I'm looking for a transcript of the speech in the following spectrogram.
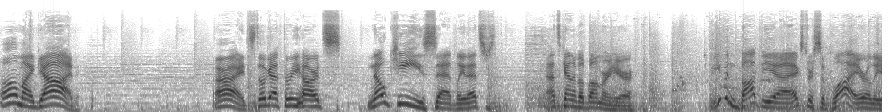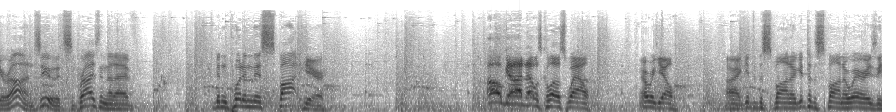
Oh my god. Alright, still got three hearts. No keys, sadly. That's that's kind of a bummer here. We even bought the uh, extra supply earlier on, too. It's surprising that I've been put in this spot here. Oh god, that was close, wow. There we go. Alright, get to the spawner, get to the spawner, where is he?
